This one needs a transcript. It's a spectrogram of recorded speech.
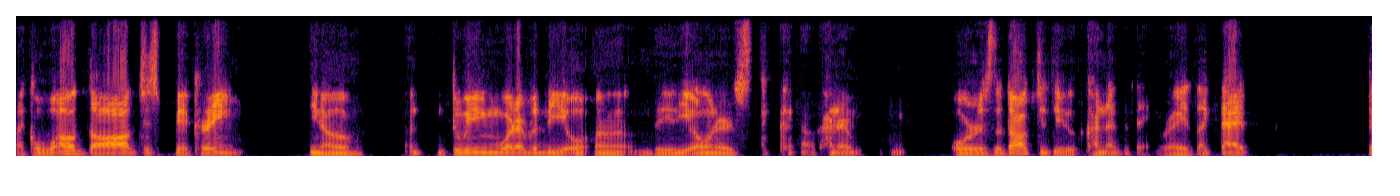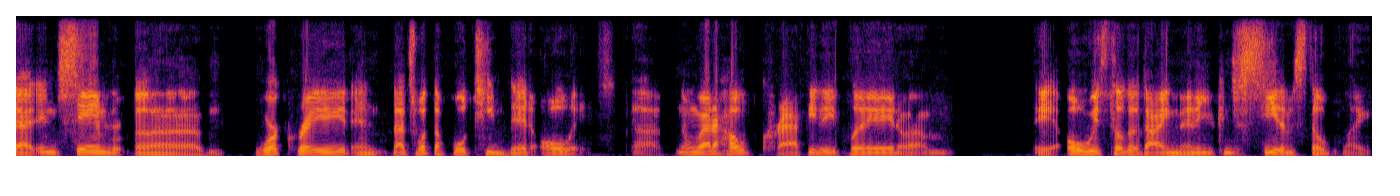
like a wild dog, just bickering, you know, uh, doing whatever the uh, the the owners kind of orders the dog to do, kind of thing, right? Like that that insane uh, work rate, and that's what the whole team did always. Uh, no matter how crappy they played, um, they always till the dying minute, you can just see them still like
